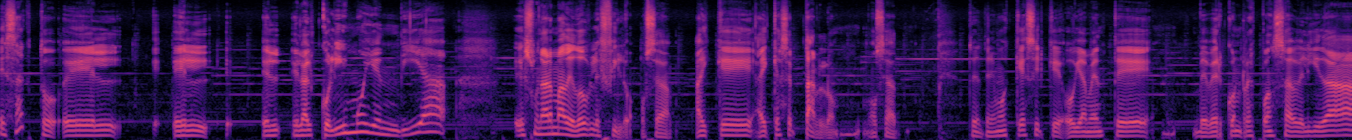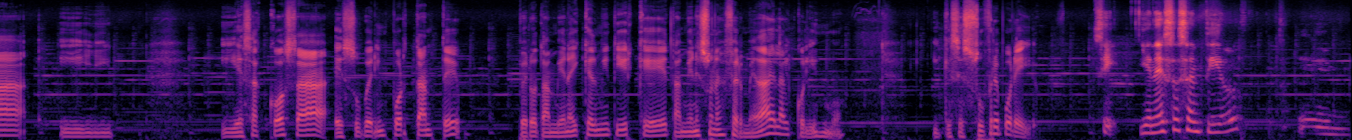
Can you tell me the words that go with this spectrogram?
Exacto, el, el, el alcoholismo hoy en día es un arma de doble filo, o sea, hay que, hay que aceptarlo. O sea, tenemos que decir que obviamente beber con responsabilidad y, y esas cosas es súper importante, pero también hay que admitir que también es una enfermedad el alcoholismo y que se sufre por ello. Sí, y en ese sentido, em,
